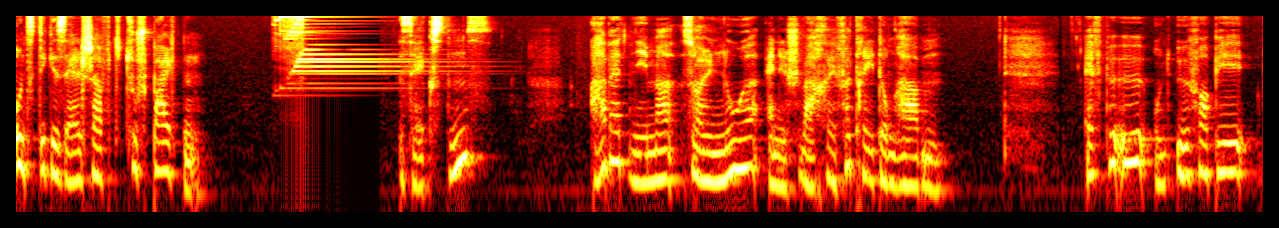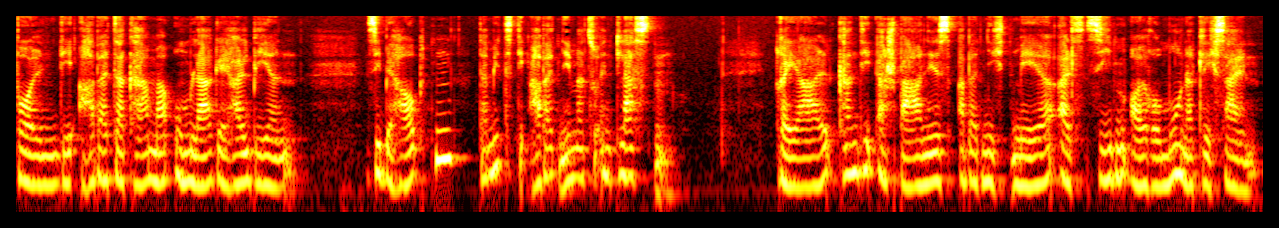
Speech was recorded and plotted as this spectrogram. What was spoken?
und die Gesellschaft zu spalten. Sechstens. Arbeitnehmer sollen nur eine schwache Vertretung haben. FPÖ und ÖVP wollen die Arbeiterkammer-Umlage halbieren. Sie behaupten, damit die Arbeitnehmer zu entlasten. Real kann die Ersparnis aber nicht mehr als 7 Euro monatlich sein.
